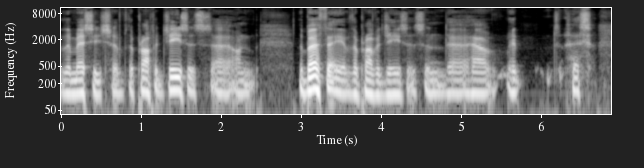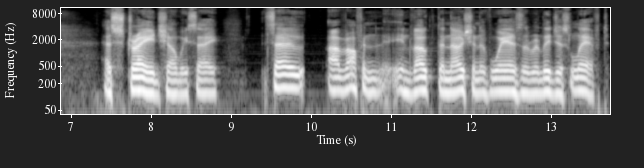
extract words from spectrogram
the message of the prophet Jesus uh, on the birthday of the prophet Jesus and uh, how it has, has strayed, shall we say. So I've often invoked the notion of where's the religious left.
